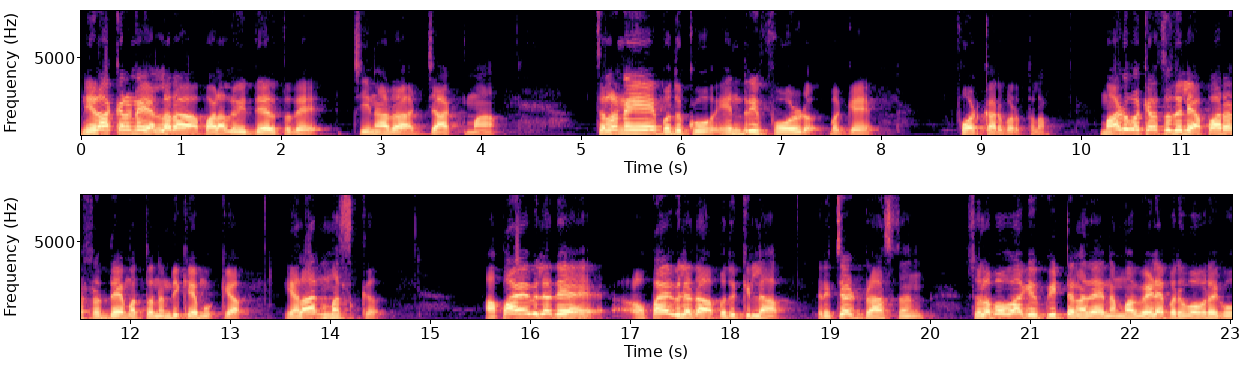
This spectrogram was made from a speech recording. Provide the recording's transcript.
ನಿರಾಕರಣೆ ಎಲ್ಲರ ಬಾಳಲು ಇದ್ದೇ ಇರ್ತದೆ, ಚೀನಾದ ಜಾಕ್ ಮಾ. ಚಲನೆಯೇ ಬದುಕು, ಹೆನ್ರಿ ಫೋರ್ಡ್ ಬಗ್ಗೆ. ಫೋರ್ಡ್ ಕಾರ್ ಬರುತ್ತಲ್ಲ. ಮಾಡುವ ಕೆಲಸದಲ್ಲಿ ಅಪಾರ ಶ್ರದ್ಧೆ ಮತ್ತು ನಂಬಿಕೆ ಮುಖ್ಯ. ಎಲಾನ್ ಮಸ್ಕ್, ಅಪಾಯವಿಲ್ಲದೆ, ಅಪಾಯವಿಲ್ಲದ ಬದುಕಿಲ್ಲ. ರಿಚರ್ಡ್ ಬ್ರಾಸ್ಟನ್, ಸುಲಭವಾಗಿ ಕ್ವಿಟ್ ಅನ್ನದೆ ನಮ್ಮ ವೇಳೆ ಬರುವವರೆಗೂ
